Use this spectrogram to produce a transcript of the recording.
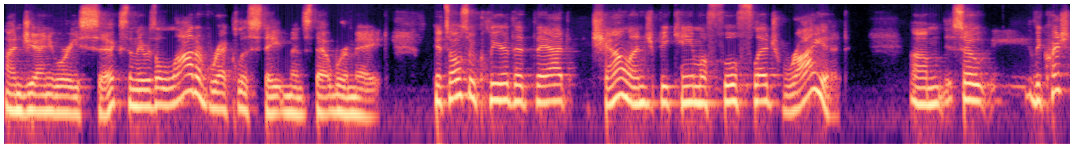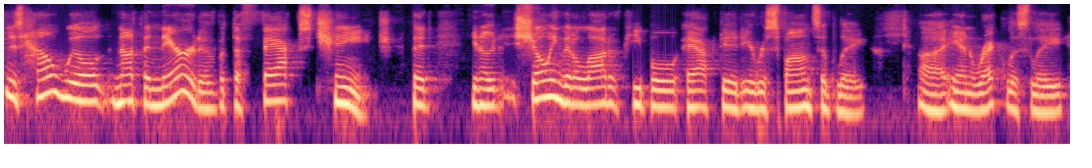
on January 6th, and there was a lot of reckless statements that were made. It's also clear that that challenge became a full fledged riot. Um, so the question is how will not the narrative, but the facts change? That, you know, showing that a lot of people acted irresponsibly uh, and recklessly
